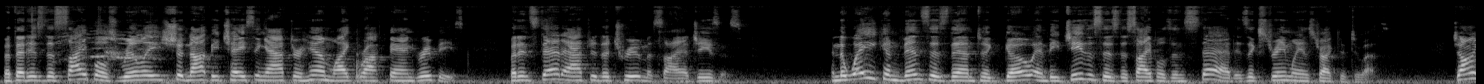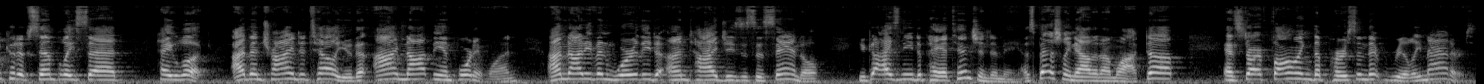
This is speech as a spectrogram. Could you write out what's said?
but that his disciples really should not be chasing after him like rock band groupies, but instead after the true Messiah, Jesus. And the way he convinces them to go and be Jesus' disciples instead is extremely instructive to us. John could have simply said, Hey, look, I've been trying to tell you that I'm not the important one. I'm not even worthy to untie Jesus' sandal. You guys need to pay attention to me, especially now that I'm locked up, and start following the person that really matters.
